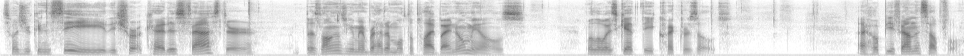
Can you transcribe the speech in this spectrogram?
So as you can see, the shortcut is faster, but as long as you remember how to multiply binomials, we'll always get the correct result. I hope you found this helpful.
